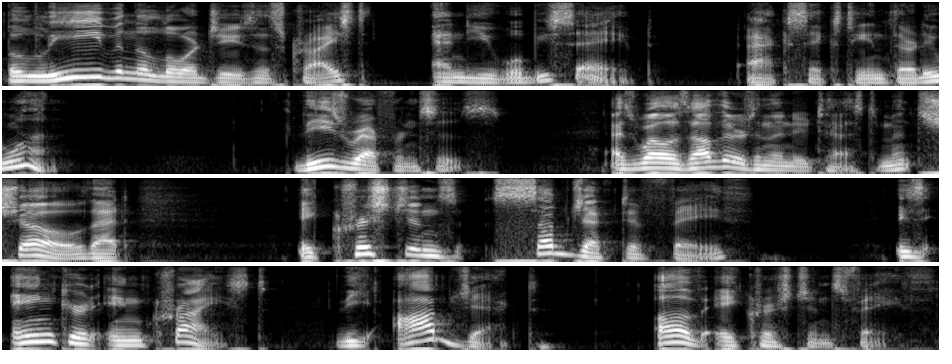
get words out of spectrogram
"Believe in the Lord Jesus Christ and you will be saved." Acts 16:31. These references, as well as others in the New Testament, show that a Christian's subjective faith is anchored in Christ, the object of a Christian's faith.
